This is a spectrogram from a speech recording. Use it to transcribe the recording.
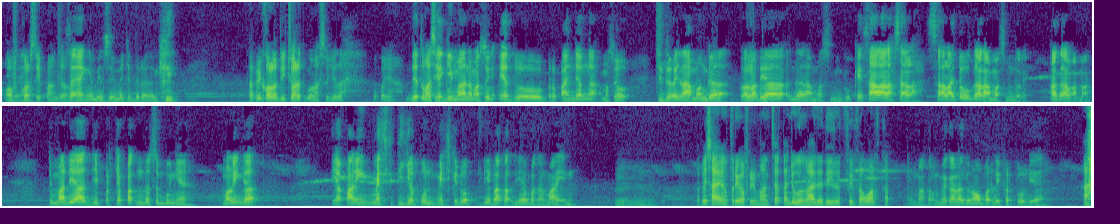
Of Iya. course dipanggil. Sayangnya Benzema cedera lagi. Tapi kalau dicoret gua nggak setuju lah. Pokoknya dia tuh masih ya gimana maksudnya ya dulu perpanjang nggak maksudnya cederanya lama nggak kalau Gitu. dia nggak lama seminggu kayak salah lah salah salah itu nggak lama sebenarnya agak lama cuma dia dipercepat untuk sembuhnya paling nggak ya paling match ketiga pun match kedua dia bakal dia bakal main Hmm. Tapi sayang trio Firmansyah kan juga nggak ada di FIFA World Cup. Ya, maka mereka lagi nobar Liverpool dia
